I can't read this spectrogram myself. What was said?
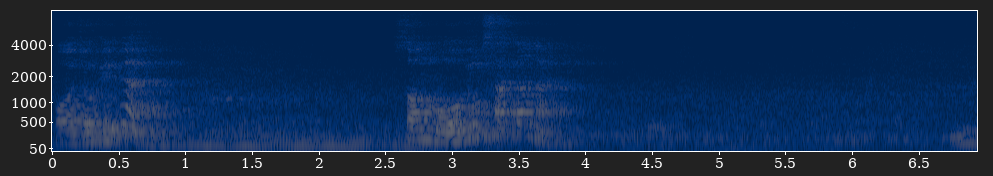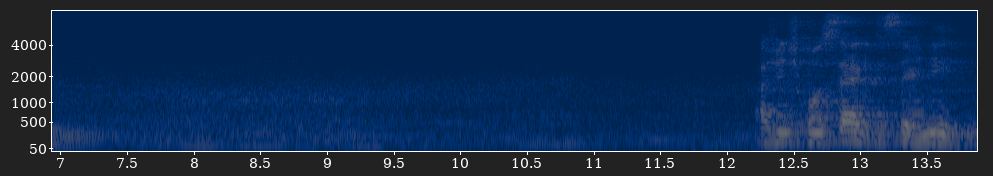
Pode ouvir mesmo. Só não ouve um satanás. A gente consegue discernir?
